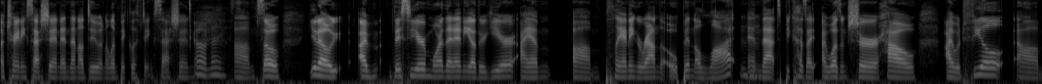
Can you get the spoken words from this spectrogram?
a training session and then I'll do an Olympic lifting session. Oh, nice. Um, so you know, I'm this year more than any other year. I am um, planning around the open a lot, Mhm. and that's because I, I wasn't sure how I would feel um,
